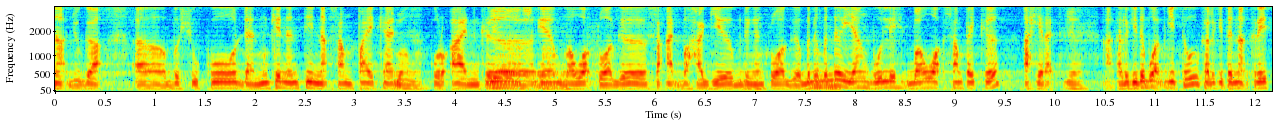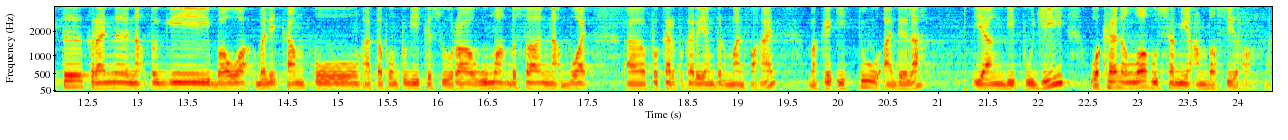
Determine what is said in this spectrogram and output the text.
nak juga uh, bersyukur dan mungkin nanti nak sampaikan Quran ke yes, ya bawa keluarga saat bahagia dengan keluarga. Benda-benda hmm. yang boleh bawa sampai ke akhirat. Yeah. Ha, kalau kita buat begitu, kalau kita nak kereta kerana nak pergi bawa balik kampung ataupun pergi ke surau, rumah besar nak buat uh, perkara-perkara yang bermanfaat, maka itu adalah yang dipuji wa kana Allahu samian basira. Ha,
